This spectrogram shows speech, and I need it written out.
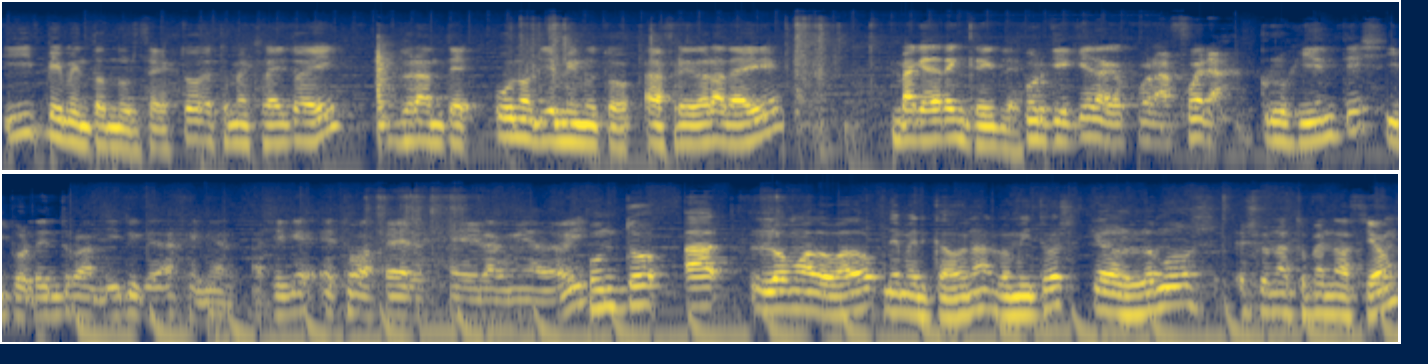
y pimentón dulce. Todo esto mezcladito ahí durante unos 10 minutos a la freidora de aire va a quedar increíble. Porque queda por afuera crujientes y por dentro blandito y queda genial. Así que esto va a ser eh, la comida de hoy. Junto al lomo adobado de Mercadona, lomitos. Que los lomos es una estupenda opción.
